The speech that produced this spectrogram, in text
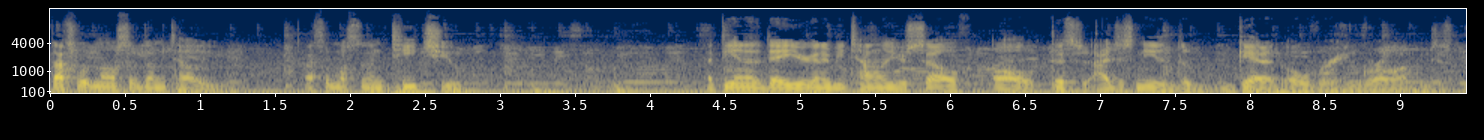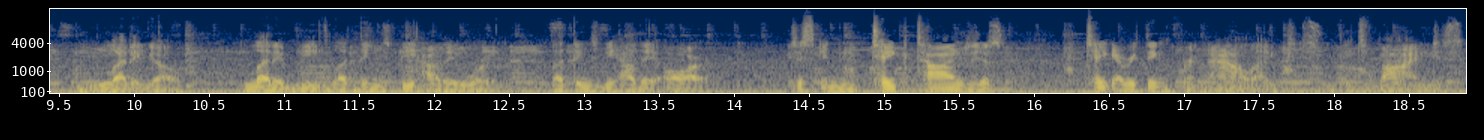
That's what most of them tell you. That's what most of them teach you. At the end of the day, you're going to be telling yourself, "Oh, this I just needed to get it over and grow up and just let it go, let it be, let things be how they were, let things be how they are." Just and take time to just take everything for now. Like just, it's fine. Just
